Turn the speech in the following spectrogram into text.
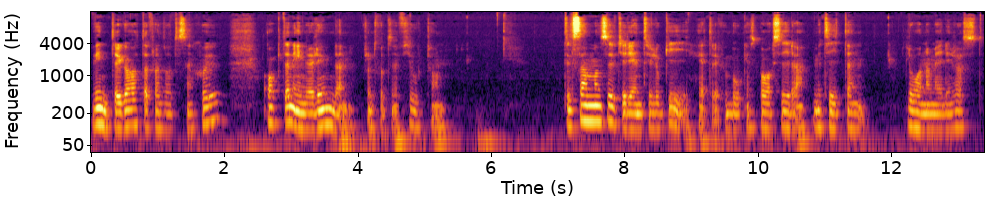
Vintergata från 2007 och Den inre rymden från 2014. Tillsammans utgör det en trilogi, heter det på bokens baksida, med titeln Låna mig din röst.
